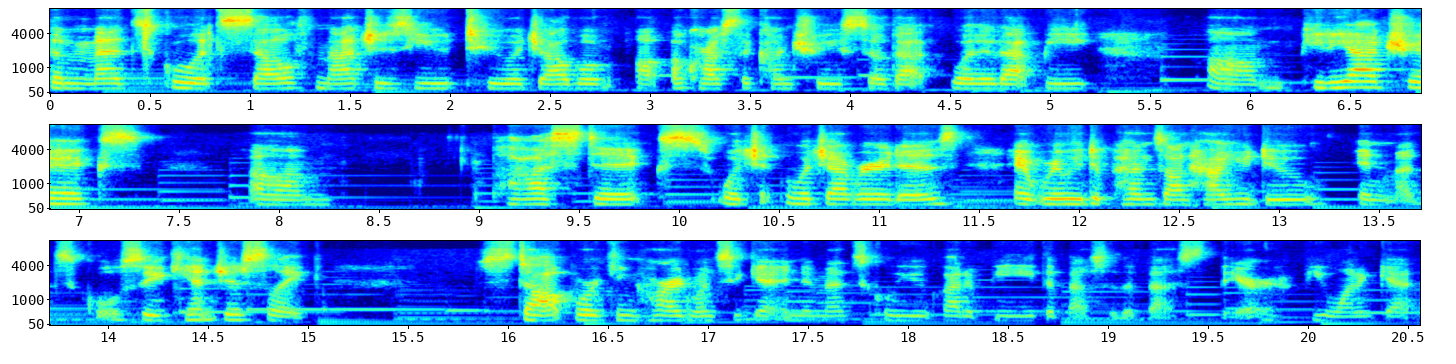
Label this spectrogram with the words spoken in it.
the med school itself matches you to a job across the country. So that whether that be um, pediatrics, um, plastics, which whichever it is, it really depends on how you do in med school. So you can't just like stop working hard once you get into med school. You got to be the best of the best there if you want to get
